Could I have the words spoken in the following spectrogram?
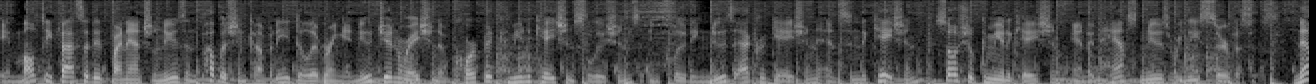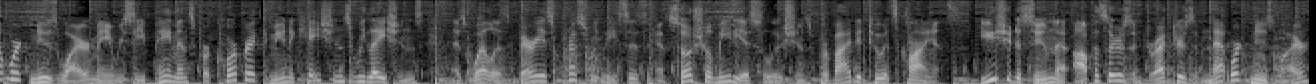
a multifaceted financial news and publishing company delivering a new generation of corporate communication solutions, including news aggregation and syndication, social communication, and enhanced news release services. Network Newswire may receive payments for corporate communications relations, as well as various press releases and social media solutions solutions provided to its clients. You should assume that officers and directors of Network Newswire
